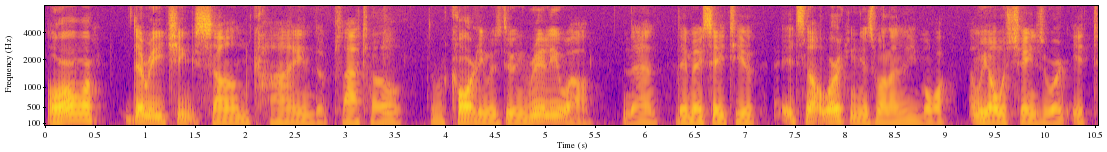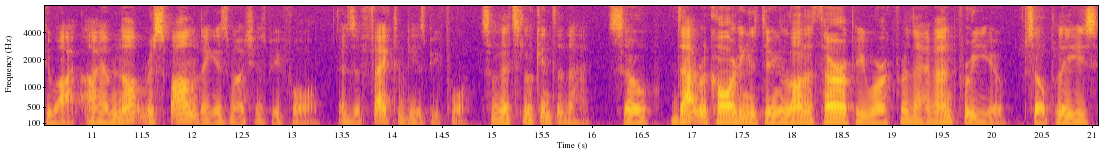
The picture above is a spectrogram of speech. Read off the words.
Or they're reaching some kind of plateau. The recording was doing really well. And then they may say to you, it's not working as well anymore. And we always change the word it to I. I am not responding as much as before, as effectively as before. So let's look into that. So that recording is doing a lot of therapy work for them and for you. So please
